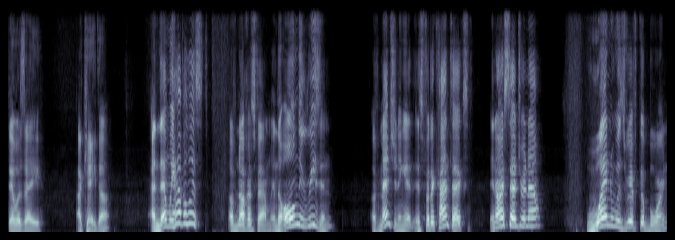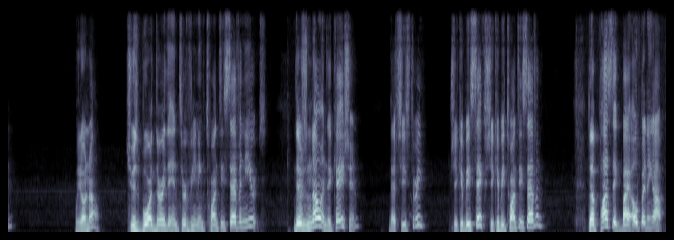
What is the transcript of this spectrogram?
There was a Akedah, and then we have a list of Nachar's family. And the only reason of mentioning it is for the context in our Sedra now. When was Rivka born? We don't know. She was born during the intervening 27 years. There's no indication that she's three. She could be six. She could be 27. The pasuk by opening up,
